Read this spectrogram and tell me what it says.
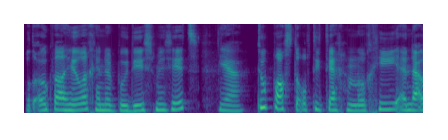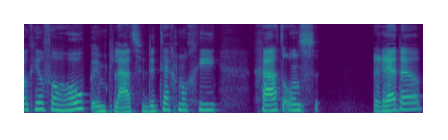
wat ook wel heel erg in het boeddhisme zit, ja. toepaste op die technologie en daar ook heel veel hoop in plaatsen. De technologie gaat ons redden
